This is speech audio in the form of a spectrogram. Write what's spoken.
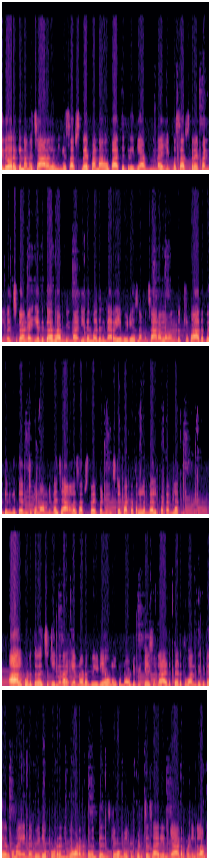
இது வரைக்கும் நம்ம சேனலை நீங்க சப்ஸ்கிரைப் பண்ணாம பார்த்துட்டு இருக்கீங்க அப்படின்னா இப்போ சப்ஸ்கிரைப் பண்ணி வச்சுக்காங்க. எதுக்காக அப்படின்னா இதே மாதிரி நிறைய வீடியோஸ் நம்ம சேனல்ல வந்துட்டு இருக்கோம். அதை பத்தி நீங்க தெரிஞ்சுக்கணும் அப்படின்னா சேனலை சப்ஸ்கிரைப் பண்ணி வச்சுட்டு பக்கத்துல உள்ள பெல் பட்டன்ல ஆள் கொடுத்து வச்சுட்டீங்கன்னா என்னோட வீடியோ உங்களுக்கு நோட்டிபிகேஷன்ல அடுத்தடுத்து வந்துகிட்டே இருக்கும். நான் என்ன வீடியோ போடுறேன் நீங்க உடனுக்குடன் தெரிஞ்சுட்டு உங்களுக்கு பிடிச்ச சாரியை நீங்க ஆர்டர் பண்ணிக்கலாம்.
